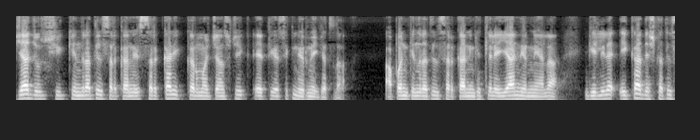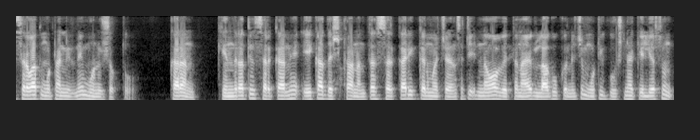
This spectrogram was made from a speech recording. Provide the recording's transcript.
ज्या दिवशी केंद्रातील सरकारने सरकारी कर्मचाऱ्यांसाठी एक ऐतिहासिक निर्णय घेतला. आपण केंद्रातील सरकारने घेतलेल्या या निर्णयाला गेलेल्या एका दशकातील सर्वात मोठा निर्णय म्हणू शकतो. कारण केंद्रातील सरकारने एका दशकानंतर सरकारी कर्मचाऱ्यांसाठी नवा वेतन आयोग लागू करण्याची मोठी घोषणा केली असून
